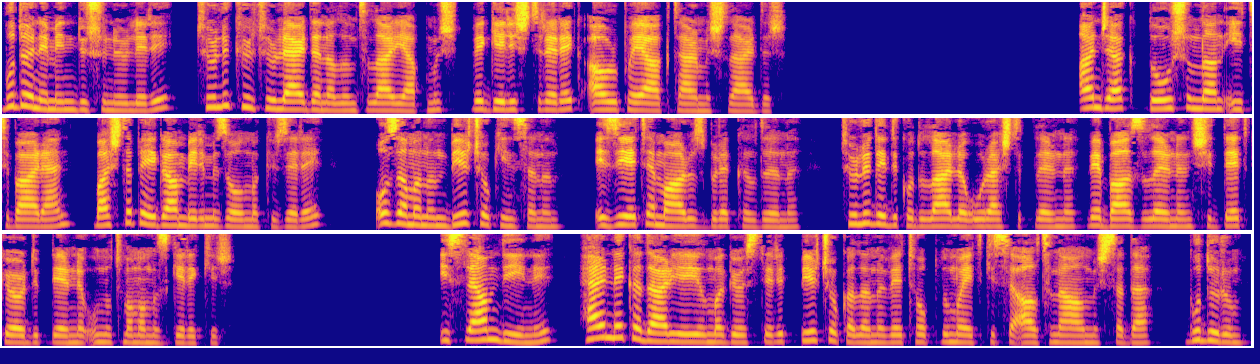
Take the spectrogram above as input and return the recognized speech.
Bu dönemin düşünürleri türlü kültürlerden alıntılar yapmış ve geliştirerek Avrupa'ya aktarmışlardır. Ancak doğuşundan itibaren, başta peygamberimiz olmak üzere, o zamanın birçok insanın eziyete maruz bırakıldığını, türlü dedikodularla uğraştıklarını ve bazılarının şiddet gördüklerini unutmamamız gerekir. İslam dini, her ne kadar yayılma gösterip birçok alanı ve toplumu etkisi altına almışsa da, bu durum,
